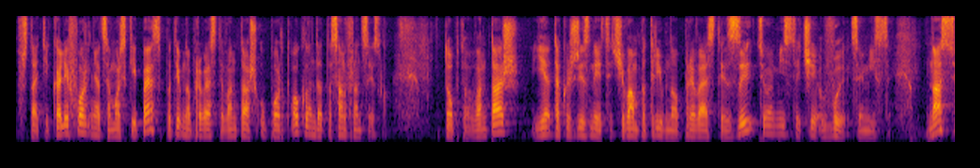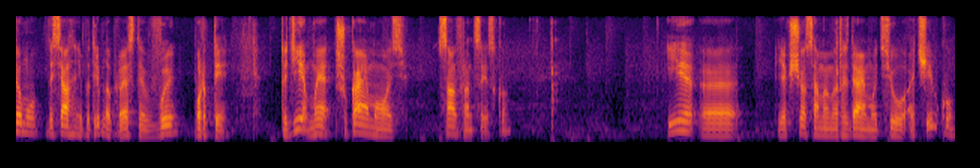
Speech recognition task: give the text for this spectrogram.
в штаті Каліфорнія, це морський пес. Потрібно привезти вантаж у порт Окленда та Сан-Франциско. Тобто вантаж є також різниця, чи вам потрібно привезти з цього місця, чи в це місце. Нас цьому досягненні потрібно привезти в порти. Тоді ми шукаємо ось Сан-Франциско. І е, якщо саме ми розглядаємо цю ачівку,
